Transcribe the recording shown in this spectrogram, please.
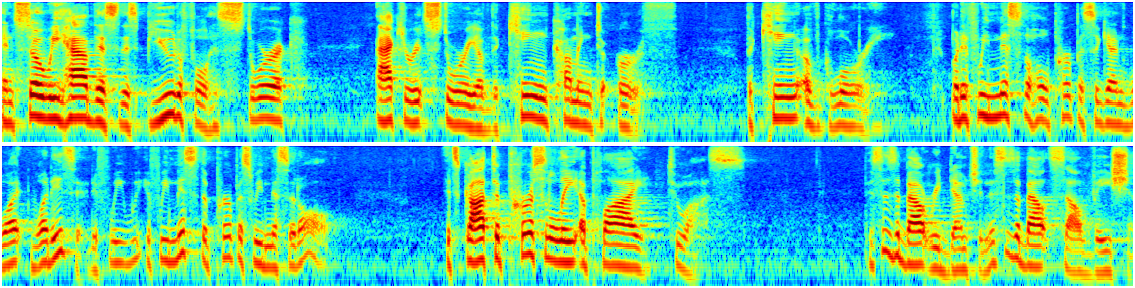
And so we have this, this beautiful, historic, accurate story of the king coming to earth, the king of glory. But if we miss the whole purpose again, what, what is it? If we, if we miss the purpose, we miss it all. It's got to personally apply to us. This is about redemption, this is about salvation.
